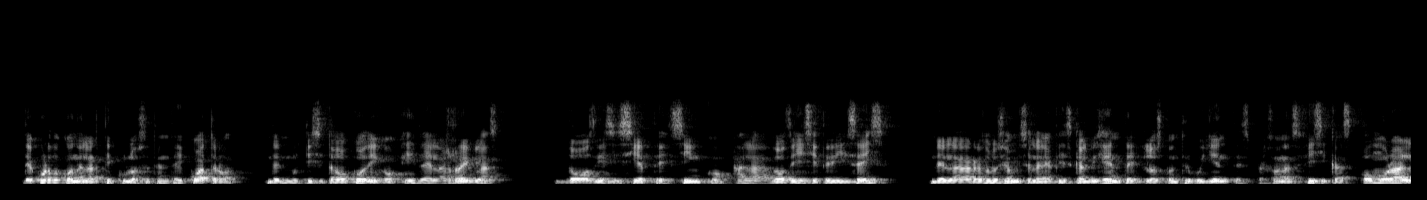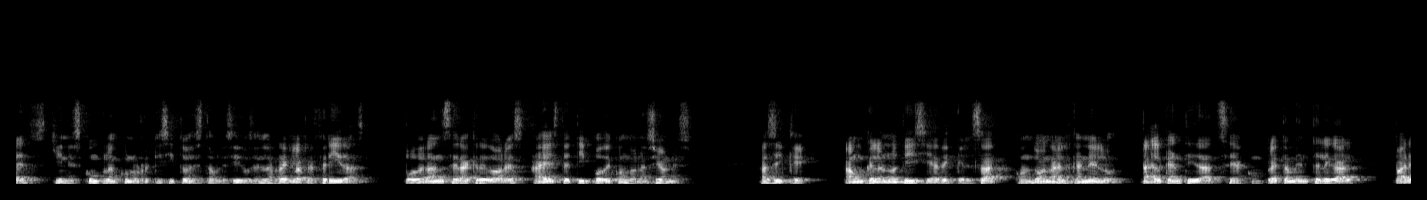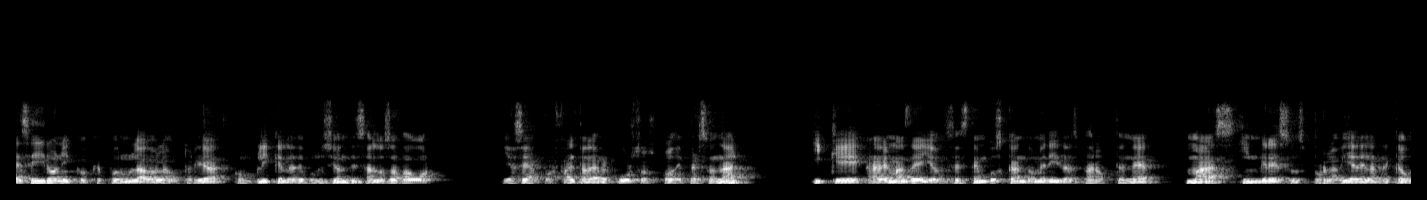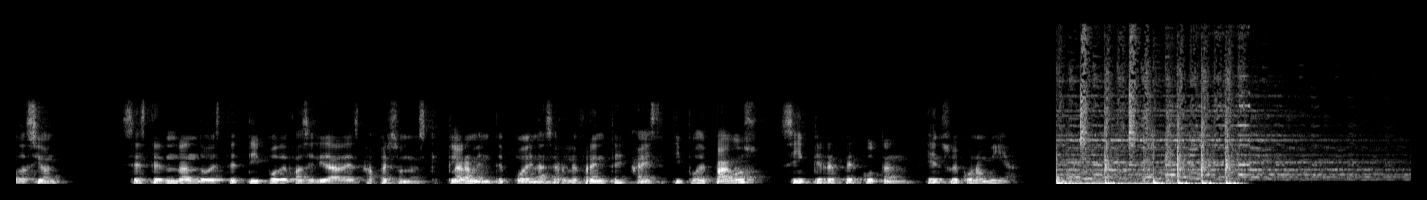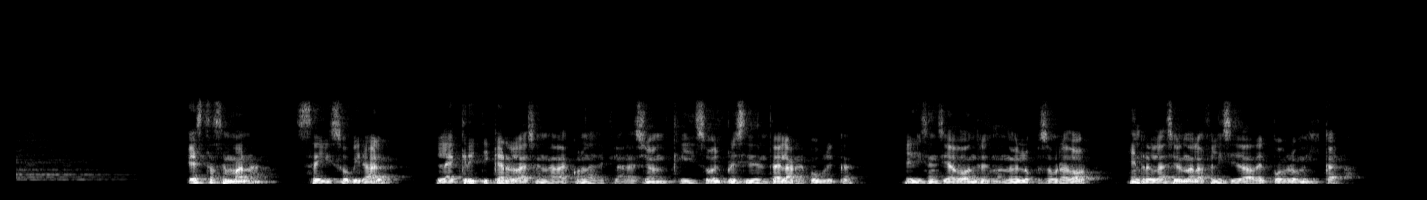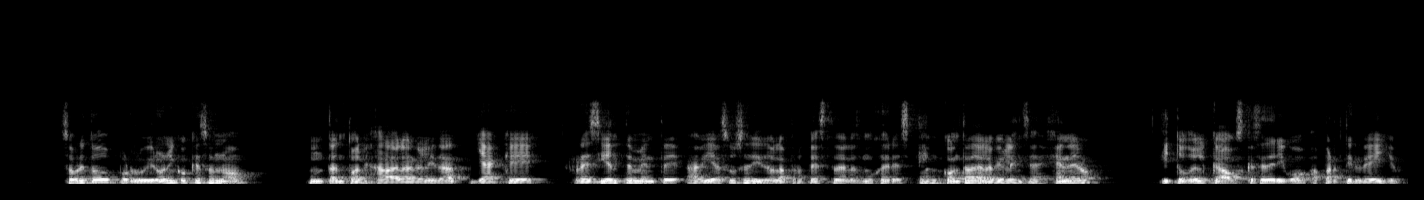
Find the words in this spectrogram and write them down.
De acuerdo con el artículo 74 del multicitado código y de las reglas 217.5 a la 217.16, de la resolución miscelánea fiscal vigente, los contribuyentes, personas físicas o morales, quienes cumplan con los requisitos establecidos en las reglas referidas, podrán ser acreedores a este tipo de condonaciones. Así que, aunque la noticia de que el SAT condona al Canelo tal cantidad sea completamente legal, parece irónico que por un lado la autoridad complique la devolución de saldos a favor, ya sea por falta de recursos o de personal, y que además de ello se estén buscando medidas para obtener más ingresos por la vía de la recaudación, se estén dando este tipo de facilidades a personas que claramente pueden hacerle frente a este tipo de pagos sin que repercutan en su economía. Esta semana se hizo viral la crítica relacionada con la declaración que hizo el presidente de la República el licenciado Andrés Manuel López Obrador en relación a la felicidad del pueblo mexicano. Sobre todo por lo irónico que sonó, un tanto alejada de la realidad, ya que recientemente había sucedido la protesta de las mujeres en contra de la violencia de género y todo el caos que se derivó a partir de ello.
